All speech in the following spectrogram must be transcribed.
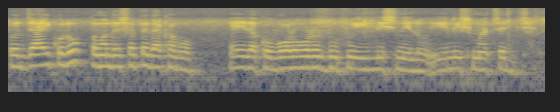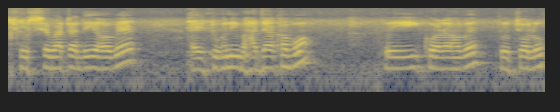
তো যাই করুক, তোমাদের সাথে দেখাবো। এই দেখো, বড় বড় দুটো ইলিশ নিল। ইলিশ মাছের সর্ষে বাটা দিয়ে হবে। আর একটুখানি ভাজা খাব। তো এই করা হবে। তো চলো।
